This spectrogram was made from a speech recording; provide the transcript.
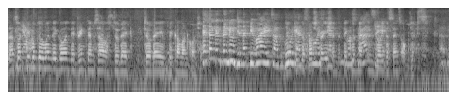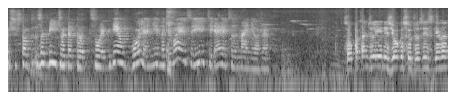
That's what people do when they go and they drink themselves till they till they become unconscious. Это когда люди напиваются от горя, to от злости, от чтобы забить вот этот свой гнев, боль, они напиваются и теряют сознание уже. So Patanjali in his Yoga Sutras is given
